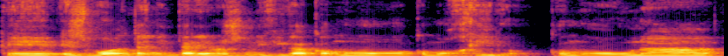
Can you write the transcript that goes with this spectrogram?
que svolta en italiano significa como, como giro, como una,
